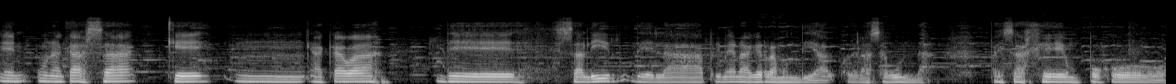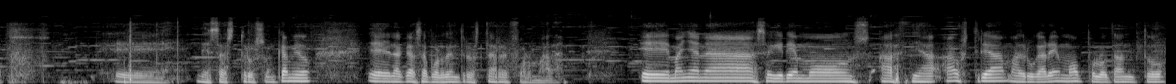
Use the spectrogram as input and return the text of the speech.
en una casa que mm, acaba de salir de la Primera Guerra Mundial o de la Segunda. Paisaje un poco eh, desastroso. En cambio, eh, la casa por dentro está reformada. Eh, mañana seguiremos hacia Austria, madrugaremos, por lo tanto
